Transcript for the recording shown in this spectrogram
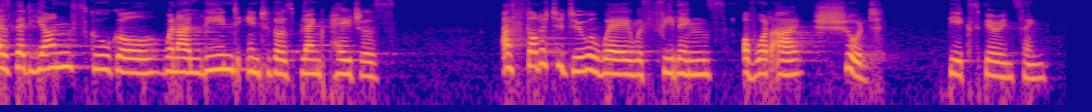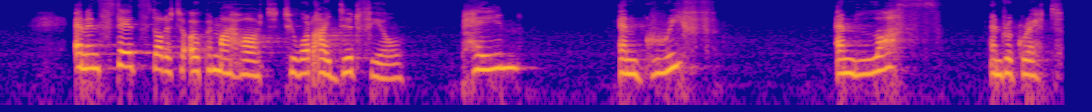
As that young schoolgirl, when I leaned into those blank pages, I started to do away with feelings of what I should be experiencing and instead started to open my heart to what I did feel pain and grief and loss and regret.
